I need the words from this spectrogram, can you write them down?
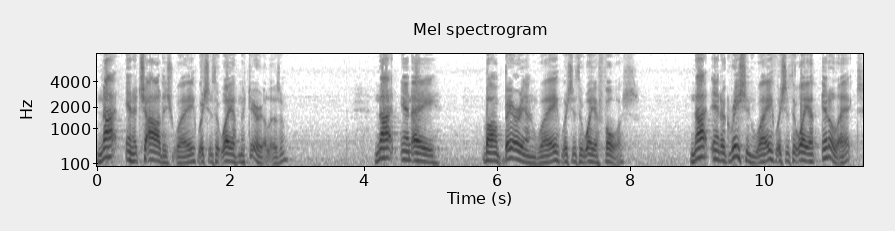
not in a childish way, which is the way of materialism, not in a barbarian way, which is the way of force, not in a Grecian way, which is the way of intellect,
